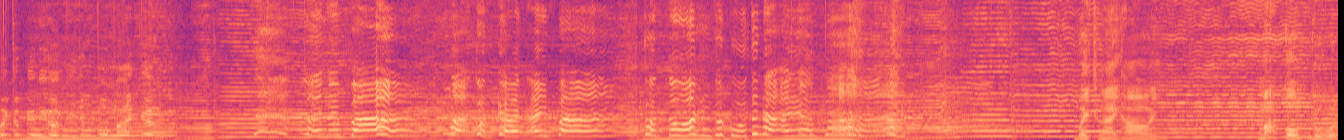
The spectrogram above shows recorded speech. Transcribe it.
មិនក៏មានរឿងនេះចំពោះម៉ាក់ចឹងម៉ែណែប៉ាម៉ាក់គាត់កើតអីប៉ា គាត់តួនឹងក៏គួរទៅណាអីហ៎ប៉ា3ថ្ងៃហើយម៉ាក់កូនដួល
